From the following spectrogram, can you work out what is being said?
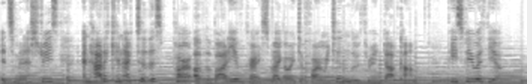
its ministries, and how to connect to this part of the body of Christ by going to farmingtonlutheran.com. Peace be with you.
